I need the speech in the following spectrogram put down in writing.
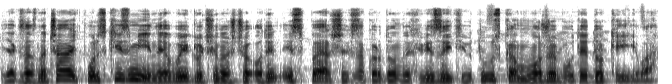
Як зазначають польські змі, не виключено, що один із перших закордонних візитів Туска може бути до Києва.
